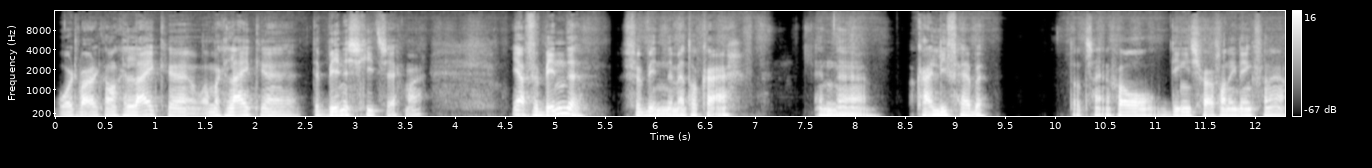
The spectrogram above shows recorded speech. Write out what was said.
woord waar ik dan gelijk, uh, me gelijk te binnen schiet, zeg maar. Ja, verbinden. Verbinden met elkaar. En elkaar lief hebben. Dat zijn nog wel dingetjes waarvan ik denk van nou,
